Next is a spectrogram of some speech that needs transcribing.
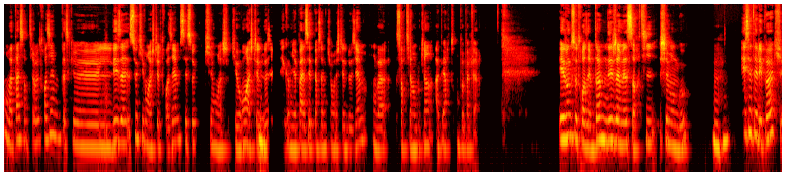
on va pas sortir le troisième parce que les, ceux qui vont acheter le troisième c'est ceux qui, ont qui auront acheté le mm. deuxième et comme il n'y a pas assez de personnes qui ont acheté le deuxième on va sortir un bouquin à perte on peut pas le faire et donc ce troisième tome n'est jamais sorti chez Mango mm-hmm. et c'était l'époque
